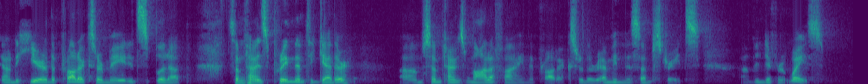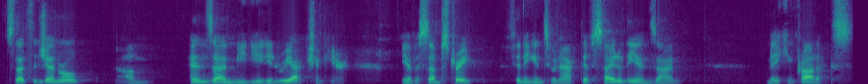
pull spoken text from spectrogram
down to here, the products are made, it's split up. Sometimes putting them together, um, sometimes modifying the products or the I mean the substrates um, in different ways. So that's the general um, enzyme-mediated reaction here. You have a substrate fitting into an active site of the enzyme, making products.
